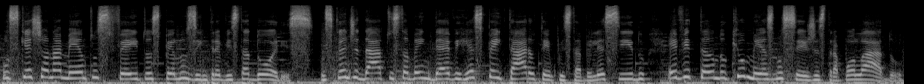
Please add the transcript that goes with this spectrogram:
os questionamentos feitos pelos entrevistadores. Os candidatos também devem respeitar o tempo estabelecido, evitando que o mesmo seja extrapolado.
